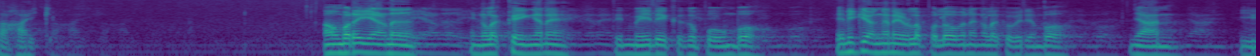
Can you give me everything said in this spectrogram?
സഹായിക്കും. അവൻ പറയുകയാണ് നിങ്ങളൊക്കെ ഇങ്ങനെ തിന്മയിലേക്കൊക്കെ പോകുമ്പോൾ എനിക്കും അങ്ങനെയുള്ള പ്രലോഭനങ്ങളൊക്കെ വരുമ്പോൾ ഞാൻ ഈ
